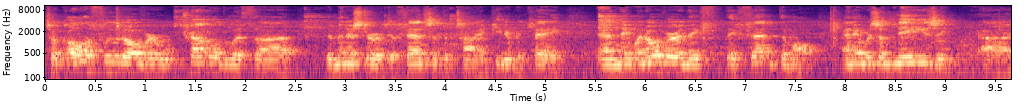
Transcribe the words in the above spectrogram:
Took all the food over, traveled with uh, the Minister of Defense at the time, Peter MacKay, and they went over and they, they fed them all. And it was amazing uh,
